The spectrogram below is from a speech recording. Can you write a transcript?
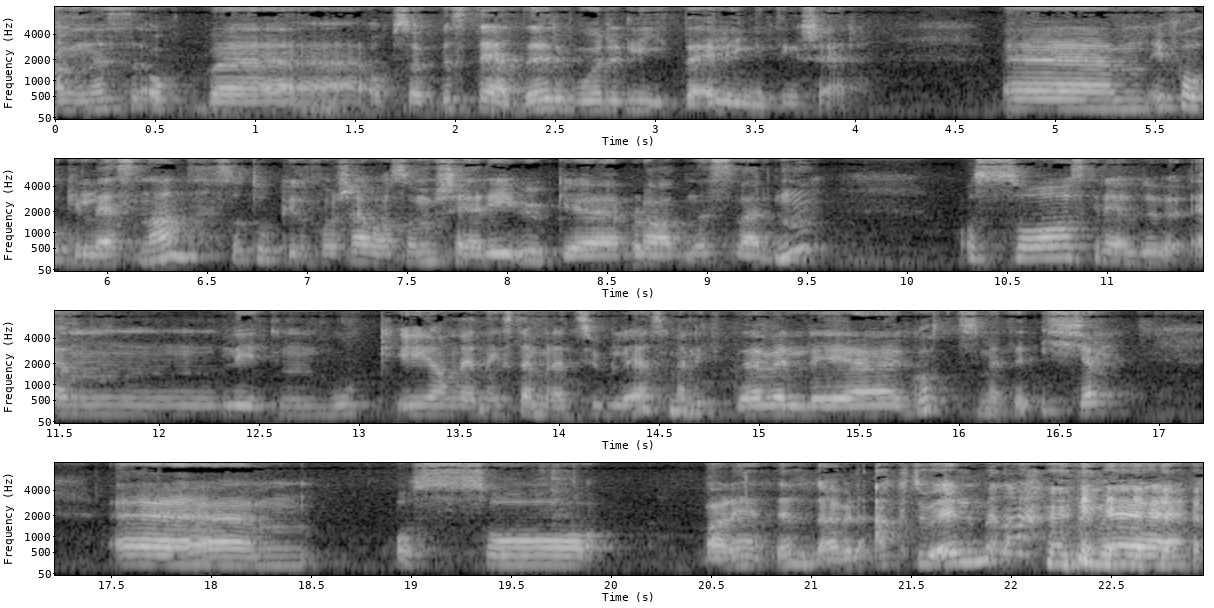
Agnes opp, eh, oppsøkte steder hvor lite eller ingenting skjer. Eh, I Folkelesnad så tok hun for seg hva som skjer i ukebladenes verden. Og så skrev du en liten bok i anledning stemmerettsjubileet som jeg likte veldig godt, som heter 'Ikke'. Eh, og så Hva er det heter? Det er vel 'Aktuell', mener jeg. Med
